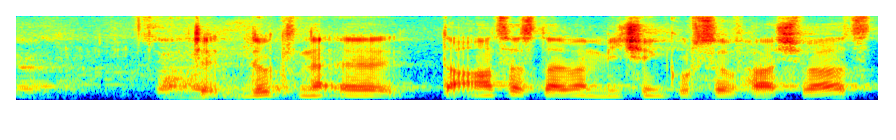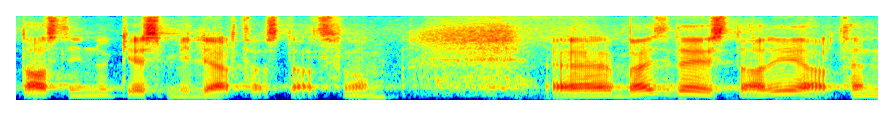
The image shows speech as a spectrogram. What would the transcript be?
ն- տ- անցած տարվա միջին կուրսով հաշված 19.5 միլիարդ է ստացվում, բայց դե այս տարի արդեն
